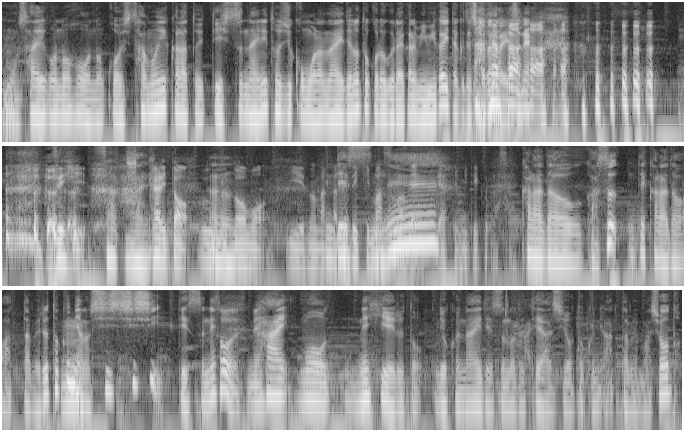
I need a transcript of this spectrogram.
もう最後の方のこう寒いからといって室内に閉じこもらないでのところぐらいから耳が痛くて仕方がないですね。ぜひさはいしっかりと運動も家の中でできますのでやってみてください。体を動かすで体を温める特にあのうんしししですね。そうですね。はい。もうね冷えると良くないですので、手足を特に温めましょうと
